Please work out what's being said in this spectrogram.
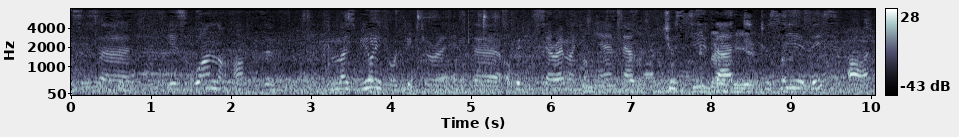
This uh, is one of the most beautiful picture in the opening ceremony and uh, to see that to see this art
